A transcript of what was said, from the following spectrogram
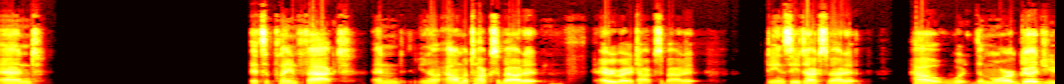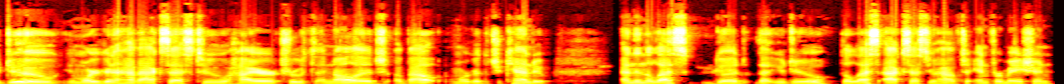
And it's a plain fact. And you know, Alma talks about it. Everybody talks about it. D&C talks about it. How w- the more good you do, the more you're going to have access to higher truth and knowledge about more good that you can do. And then the less good that you do, the less access you have to information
